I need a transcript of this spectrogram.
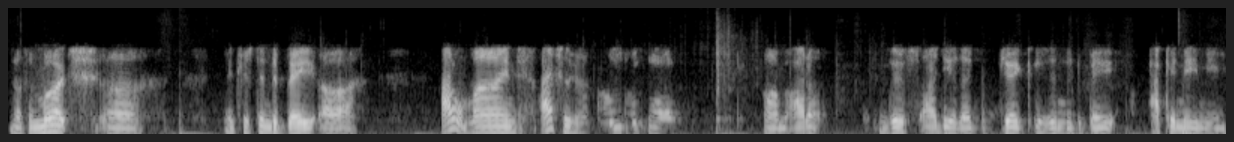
Nothing much. Uh, interesting debate. Uh, I don't mind. I actually agreed with that. Um, I don't. This idea that Jake is in the debate. I can name you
